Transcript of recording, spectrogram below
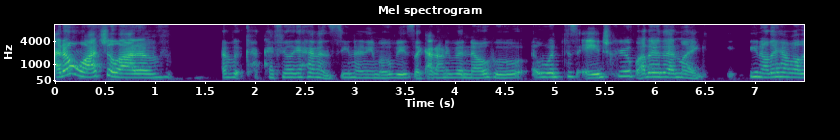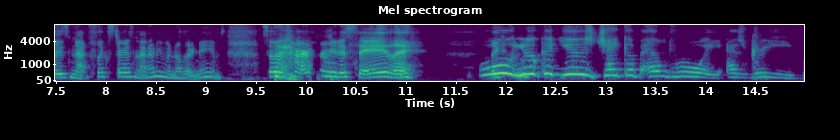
I don't watch a lot of. I feel like I haven't seen any movies. Like I don't even know who with this age group, other than like you know they have all these Netflix stars, and I don't even know their names. So it's hard for me to say. Like, Ooh, you could use Jacob Elordi as Reeve.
